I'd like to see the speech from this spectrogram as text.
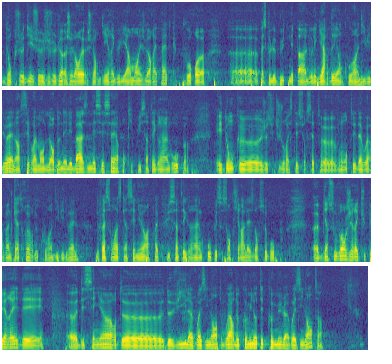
donc, je, leur, dis régulièrement et je leur répète que pour. Euh, euh, parce que le but n'est pas de les garder en cours individuel, hein, c'est vraiment de leur donner les bases nécessaires pour qu'ils puissent intégrer un groupe. Et donc, je suis toujours resté sur cette volonté d'avoir 24 heures de cours individuel de façon à ce qu'un senior après puisse intégrer un groupe et se sentir à l'aise dans ce groupe. Euh, bien souvent, j'ai récupéré des, euh, des seniors de, villes avoisinantes, voire de communautés de communes avoisinantes,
